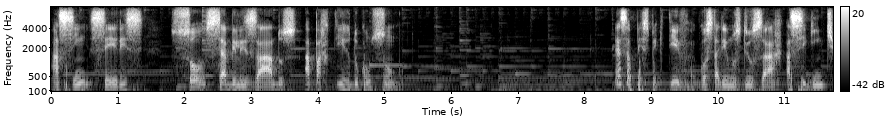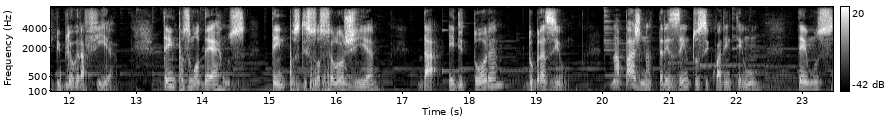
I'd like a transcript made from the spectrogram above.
assim seres sociabilizados a partir do consumo. Nessa perspectiva, gostaríamos de usar a seguinte bibliografia: Tempos Modernos, Tempos de Sociologia, da Editora do Brasil. Na página 341, temos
